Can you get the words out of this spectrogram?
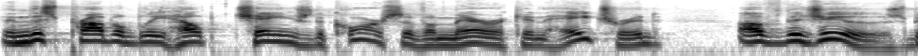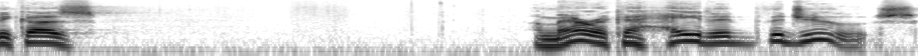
And this probably helped change the course of American hatred of the Jews because America hated the Jews.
